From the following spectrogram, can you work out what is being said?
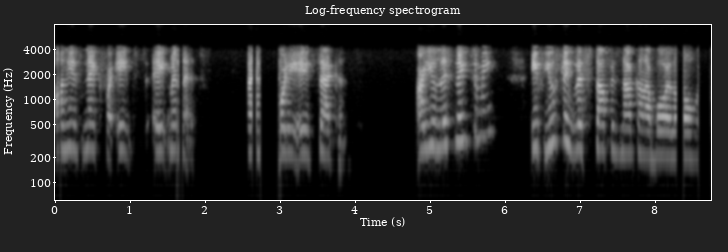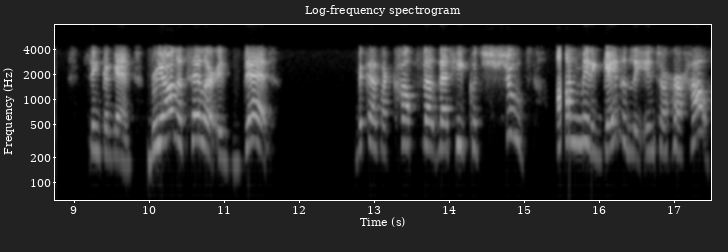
on his neck for eight eight minutes and 48 seconds. Are you listening to me? If you think this stuff is not going to boil over, think again. Breonna Taylor is dead because a cop felt that he could shoot unmitigatedly into her house.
